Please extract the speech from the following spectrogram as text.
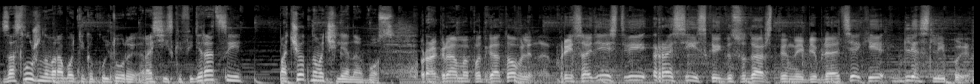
заслуженного работника культуры Российской Федерации, почетного члена ВОЗ. Программа подготовлена при содействии Российской государственной библиотеки для слепых.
